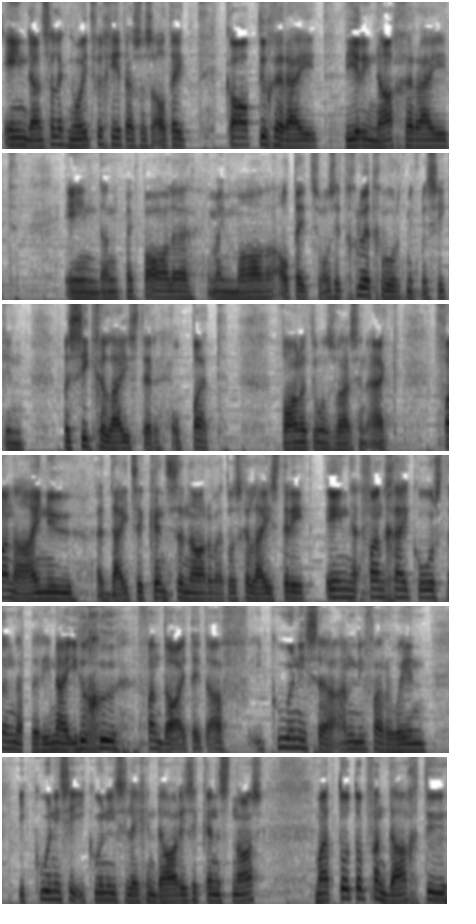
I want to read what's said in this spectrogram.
En dan sal ek nooit vergeet as ons altyd Kaap toe gery het, deur die nag gery het en dan my paale en my ma altyd so ons het groot geword met musiek en musiek geluister op pad waarna toe ons was. En ek van Hainu 'n Duitse kunstenaar wat ons geluister het en van Guy Kosten Rina Hugo van daai tyd af ikoniese Annie van Rooyen ikoniese ikoniese legendariese kunstenaars. Maar tot op vandag toe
